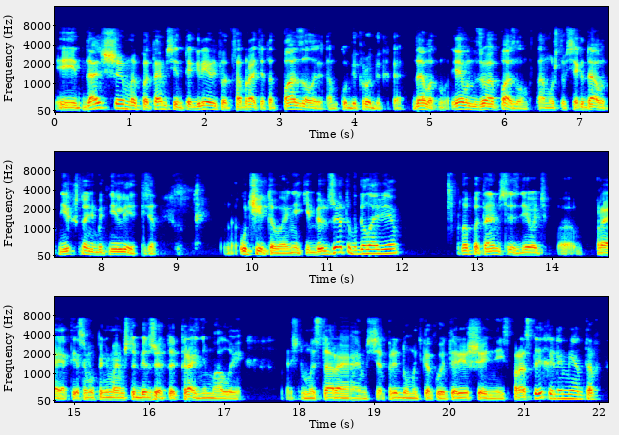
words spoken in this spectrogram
И дальше мы пытаемся интегрировать, вот собрать этот пазл или там кубик Рубика. Да, вот я его называю пазлом, потому что всегда вот что-нибудь не лезет. Учитывая некий бюджет в голове, мы пытаемся сделать э, проект. Если мы понимаем, что бюджеты крайне малы, значит, мы стараемся придумать какое-то решение из простых элементов –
